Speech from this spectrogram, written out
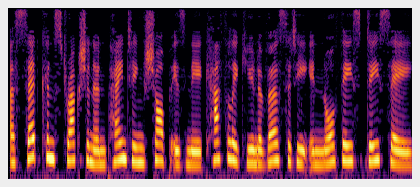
A set construction and painting shop is near Catholic University in Northeast D.C.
